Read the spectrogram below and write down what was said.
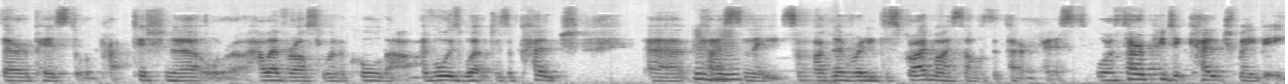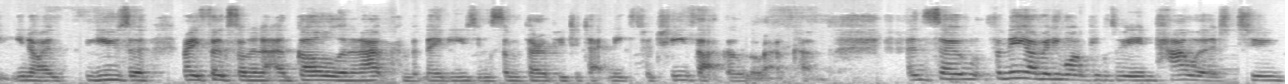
therapist or a practitioner or however else you want to call that. I've always worked as a coach uh, mm-hmm. personally. So I've never really described myself as a therapist or a therapeutic coach, maybe. You know, I use a very focused on a, a goal and an outcome, but maybe using some therapeutic techniques to achieve that goal or outcome. And so for me, I really want people to be empowered to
